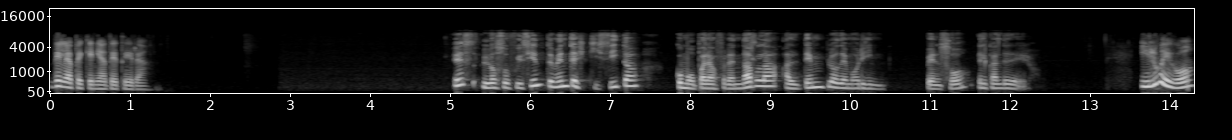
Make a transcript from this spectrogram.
de la pequeña tetera. Es lo suficientemente exquisita como para ofrendarla al templo de Morín, pensó el calderero. Y luego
